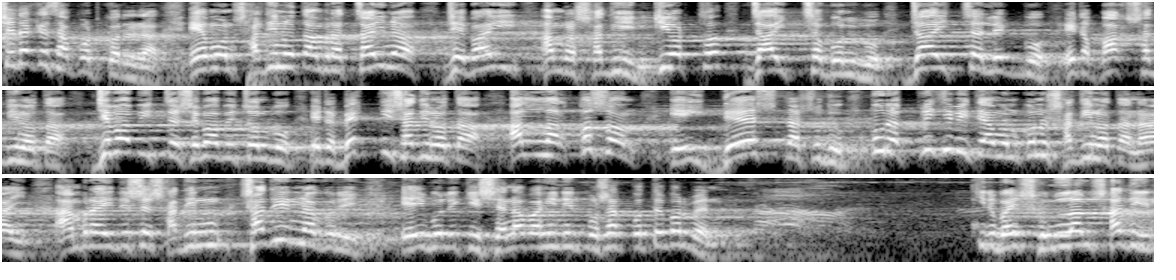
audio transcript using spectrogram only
সেটাকে সাপোর্ট করে না। এমন স্বাধীনতা আমরা চাই না যে, ভাই, আমরা স্বাধীন। কি অর্থ? যা ইচ্ছা বলব, যা ইচ্ছা লিখব, এটা বাক স্বাধীনতা। যেভাবে ইচ্ছা সেভাবে চলবো, এটা ব্যক্তি স্বাধীনতা। আল্লাহর কসম, এই দেশ না শুধু পুরো পৃথিবীতে এমন কোনো স্বাধীনতা নাই। আমরা এই দেশে স্বাধীন স্বাধীন নাগরিক। এই বলে কি সেনাবাহিনীর পোশাক করতে পারবেন? কি ভাই, শুনলাম স্বাধীন,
